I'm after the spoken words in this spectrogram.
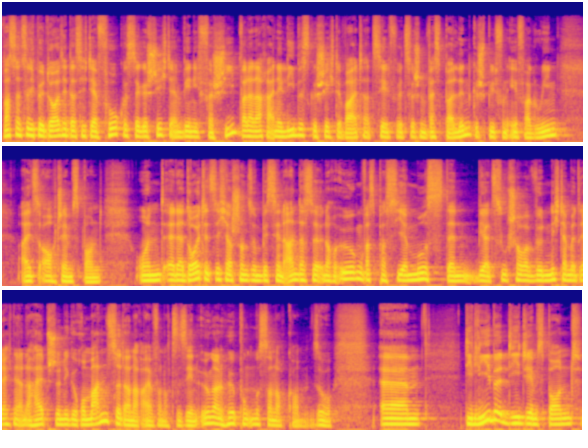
Was natürlich bedeutet, dass sich der Fokus der Geschichte ein wenig verschiebt, weil er nachher eine Liebesgeschichte weitererzählt wird zwischen Vespa Lind, gespielt von Eva Green, als auch James Bond. Und äh, da deutet sich ja schon so ein bisschen an, dass da noch irgendwas passieren muss, denn wir als Zuschauer würden nicht damit rechnen, eine halbstündige Romanze danach einfach noch zu sehen. Irgendein Höhepunkt muss da noch kommen. So. Ähm, die Liebe, die James Bond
